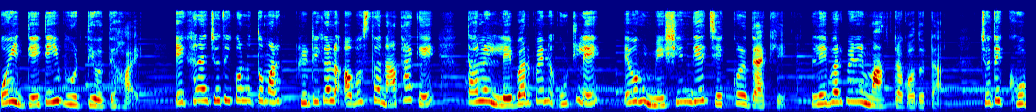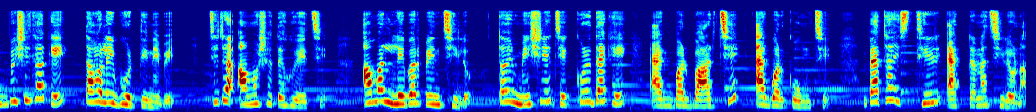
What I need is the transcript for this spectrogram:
ওই ডেটেই ভর্তি হতে হয়। এখানে যদি কোনো তোমার ক্রিটিক্যাল অবস্থা না থাকে, তাহলে লেবার পেন উঠলে এবং মেশিন দিয়ে চেক করে দেখে লেবার পেনের মাত্রা কতটা। যদি খুব বেশি থাকে, তাহলেই ভর্তি নেবে। যেটা আমার সাথে হয়েছে। আমার লেবার পেন ছিল, তবে মেশিনে চেক করে দেখে একবার বাড়ছে, একবার কমছে। ব্যথা স্থির একটানা ছিল না,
